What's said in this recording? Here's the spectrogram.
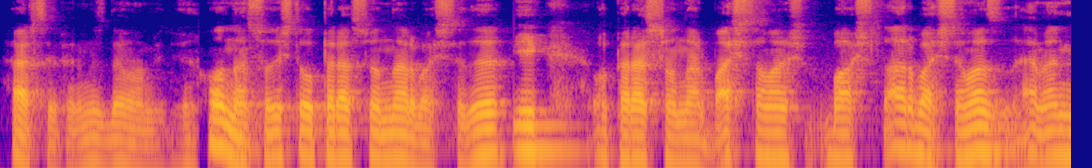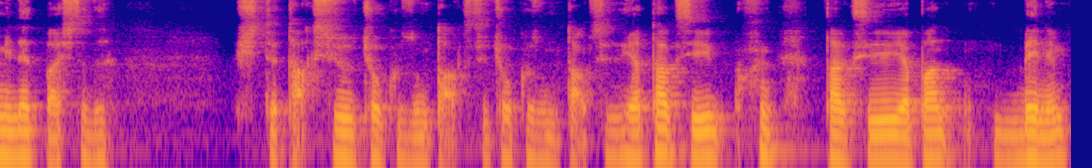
her seferimiz devam ediyor. Ondan sonra işte operasyonlar başladı. İlk operasyonlar başlamaz, başlar başlamaz hemen millet başladı. İşte taksi çok uzun, taksi çok uzun, taksi. Ya taksiyi, taksiyi yapan benim.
